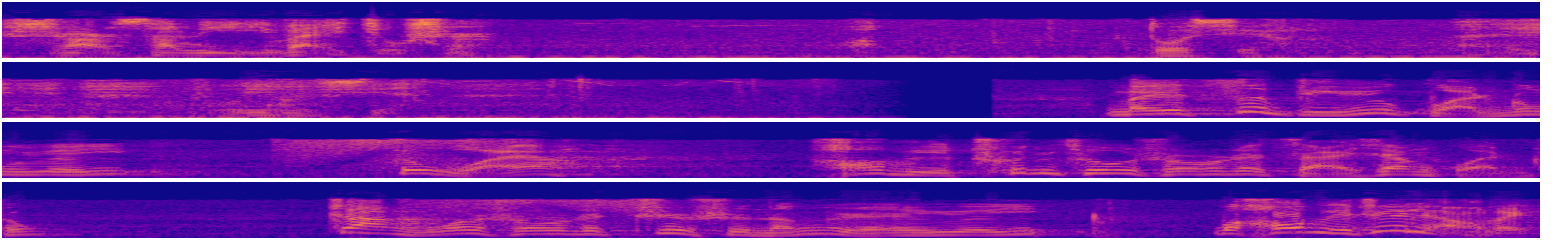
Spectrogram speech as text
十二三里以外就是。哦，多谢了。哎，不用谢。每次比喻管仲、乐毅，就我呀，好比春秋时候的宰相管仲，战国时候的治世能人乐毅，我好比这两位。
